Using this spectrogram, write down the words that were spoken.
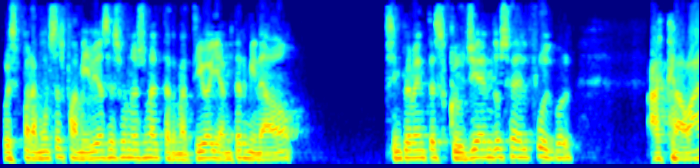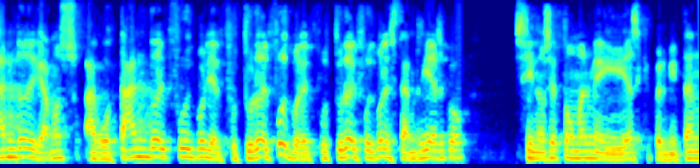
pues para muchas familias eso no es una alternativa y han terminado simplemente excluyéndose del fútbol, acabando, digamos, agotando el fútbol y el futuro del fútbol. El futuro del fútbol está en riesgo si no se toman medidas que permitan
